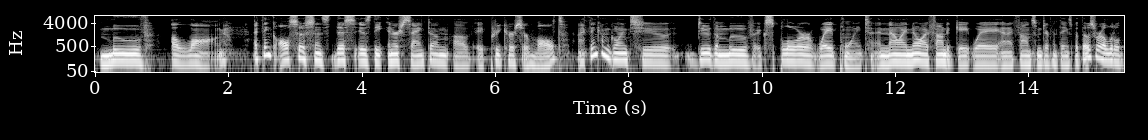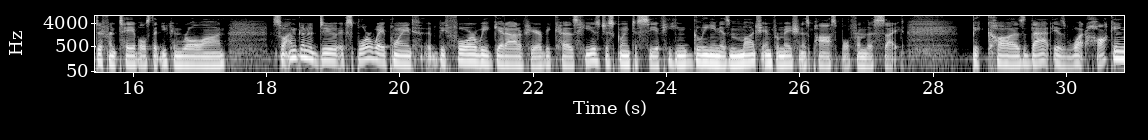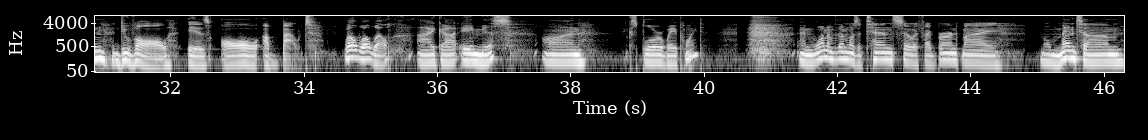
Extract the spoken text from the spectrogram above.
move along. I think also since this is the inner sanctum of a precursor vault, I think I'm going to do the move explore waypoint. And now I know I found a gateway and I found some different things, but those were a little different tables that you can roll on. So I'm going to do explore waypoint before we get out of here because he is just going to see if he can glean as much information as possible from this site because that is what Hawking Duval is all about. Well, well, well, I got a miss on Explore Waypoint. And one of them was a 10, so if I burned my momentum,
